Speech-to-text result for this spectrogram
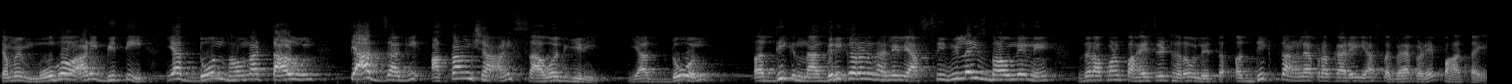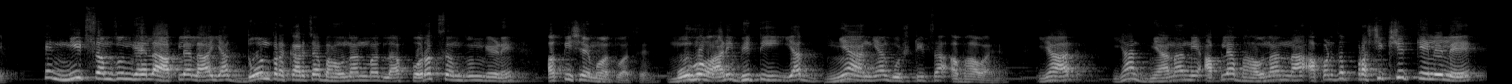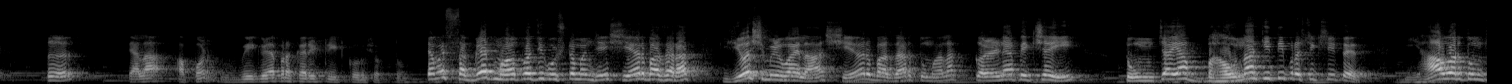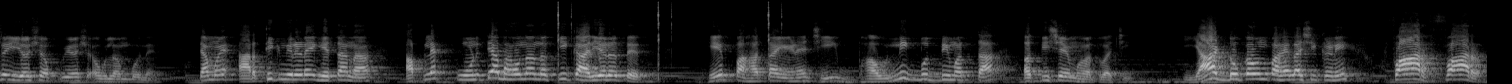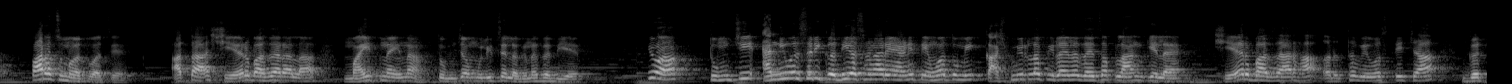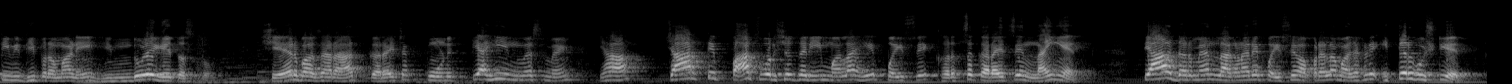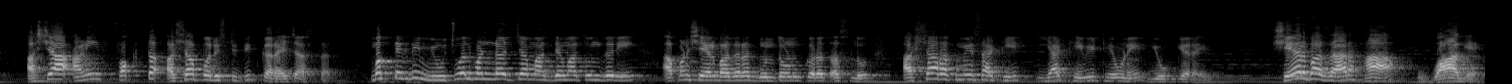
त्यामुळे मोह आणि भीती या दोन भावना टाळून त्याच जागी आकांक्षा आणि सावधगिरी या दोन अधिक नागरीकरण झालेल्या सिव्हिलाइज भावनेने जर आपण पाहायचे ठरवले तर अधिक चांगल्या प्रकारे या सगळ्याकडे पाहता येईल. हे नीट समजून घ्यायला आपल्याला या दोन प्रकारच्या भावनांमधला फरक समजून घेणे अतिशय महत्त्वाचे मोह आणि भीती या ज्ञान या गोष्टीचा अभाव आहे. ह्यात ह्या ज्ञानाने आपल्या भावनांना आपण जर प्रशिक्षित केलेले तर त्याला आपण वेगळ्या प्रकारे ट्रीट करू शकतो. त्यामुळे सगळ्यात महत्वाची गोष्ट म्हणजे शेअर बाजारात यश मिळवायला शेअर बाजार तुम्हाला कळण्यापेक्षाही तुमच्या या भावना किती प्रशिक्षित आहेत ह्यावर तुमचे यश अपयश अवलंबून आहे. त्यामुळे आर्थिक निर्णय घेताना आपल्या कोणत्या भावना नक्की कार्यरत आहेत हे पाहता येण्याची भावनिक बुद्धिमत्ता अतिशय महत्वाची यात डोकावून पाहायला शिकणे फार फार फारच महत्त्वाचे आहे. आता शेअर बाजाराला माहीत नाही ना तुमच्या मुलीचे लग्न कधी आहे. किंवा तुमची अॅनिव्हर्सरी कधी असणार आहे आणि तेव्हा तुम्ही काश्मीरला फिरायला जायचा प्लॅन केलाय. शेअर बाजार हा अर्थव्यवस्थेच्या गतिविधीप्रमाणे हिंदुळे घेत असतो. शेअर बाजारात करायच्या कोणत्याही इन्व्हेस्टमेंट ह्या चार ते पाच वर्ष तरी मला हे पैसे खर्च करायचे नाही आहेत त्या दरम्यान लागणारे पैसे वापरायला माझ्याकडे इतर गोष्टी आहेत. अशा आणि फक्त अशा परिस्थितीत करायच्या असतात. मग ते अगदी म्युच्युअल फंडाच्या माध्यमातून जरी आपण शेअर बाजारात गुंतवणूक करत असलो अशा रकमेसाठीच या ठेवी ठेवणे योग्य राहील. शेअर बाजार हा वाघ आहे.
